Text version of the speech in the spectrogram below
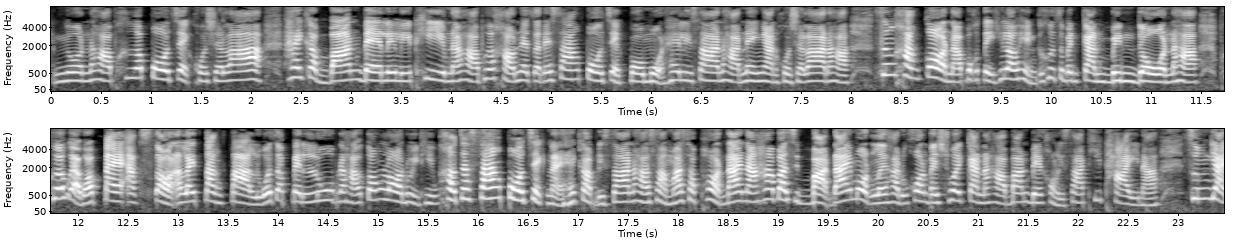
ทเงินนะคะ เพื่อโปรเจกต์โคเชล่าให้กับบ้านเบลลิลิทีมนะคะ เพื่อเขาเนี่ยจะได้สร้างโปรเจกต์โปรโมทให้ลิซ่านะคะ ในงานโคเชล่านะคะ ซึ่งครั้งก่อนนะปกติที่เราเห็นก็คือจะเป็นการบินโดนนะคะ เพื่อแบบว่าแปลอักษรอะไรต่างๆ หรือว่าจะเป็นรูปนะคะ ต้องรอดูอีกทีเขาจะสร้างโปรเจกต์ไหนให้กับลิซ่านะคะ สามารถซัพพอร์ตได้นะ5บาท10 บาทได้หมดเลยค่ะ ทุกคนไปช่วยกันนะคะ บ้านเบสของลิซ่าที่ไทยนะ ซึ่งใหญ่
